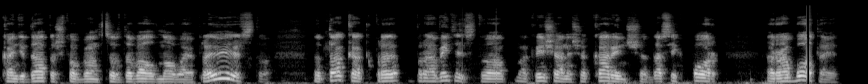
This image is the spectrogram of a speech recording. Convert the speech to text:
кандидата, чтобы он создавал новое правительство. Но так как правительство Кришаниша Каринша до сих пор работает,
